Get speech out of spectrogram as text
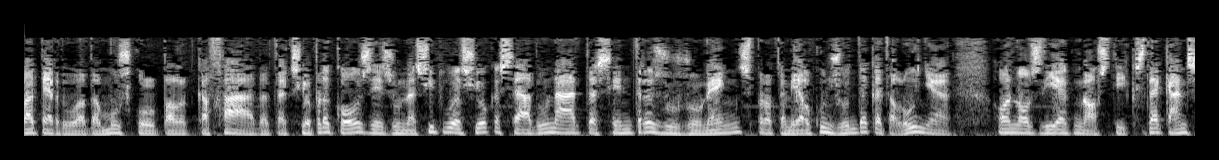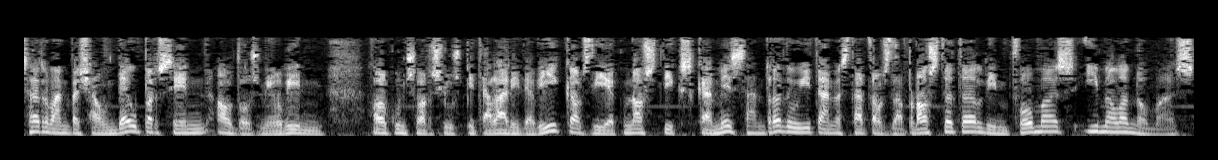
La pèrdua de múscul pel que fa a detecció precoç és una situació que s'ha donat a centres usonencs, però també al conjunt de Catalunya, on els diagnòstics de càncer van baixar un 10% al 2020. Al Consorci Hospitalari de Vic, els diagnòstics que més s'han reduït han estat els de pròstata, linfomes i melanomes.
